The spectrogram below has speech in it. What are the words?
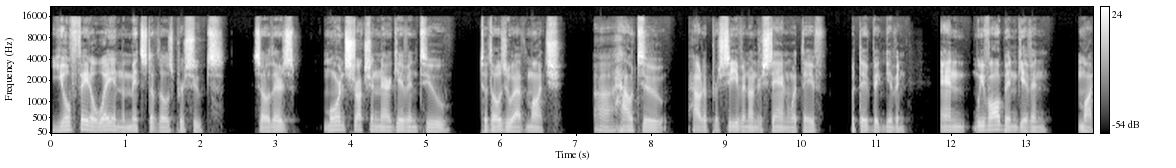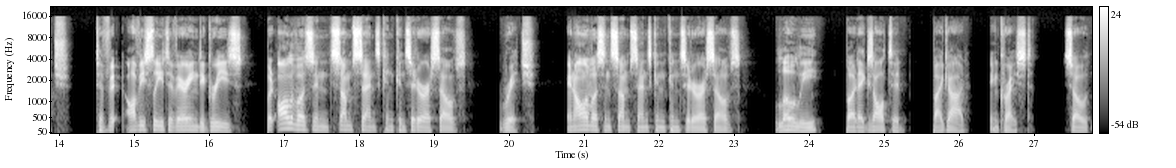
you'll fade away in the midst of those pursuits. So there's more instruction there given to to those who have much, uh, how to how to perceive and understand what they've what they've been given, and we've all been given much to obviously to varying degrees, but all of us in some sense can consider ourselves rich, and all of us in some sense can consider ourselves lowly but exalted by God in Christ. So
